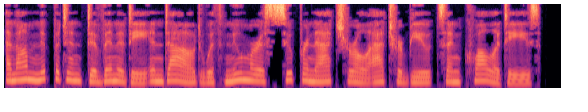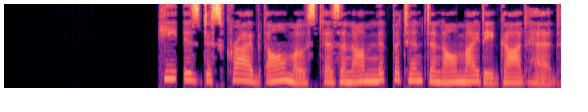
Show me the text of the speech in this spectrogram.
an omnipotent divinity endowed with numerous supernatural attributes and qualities. He is described almost as an omnipotent and almighty Godhead.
